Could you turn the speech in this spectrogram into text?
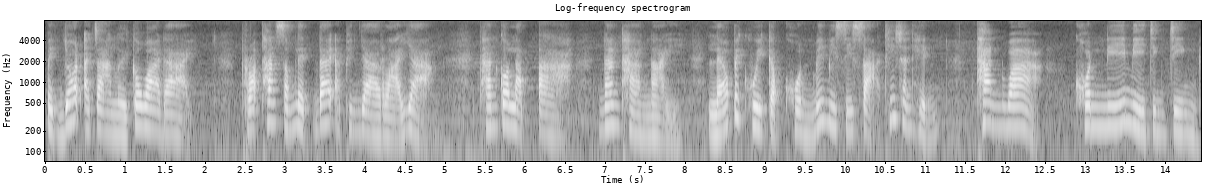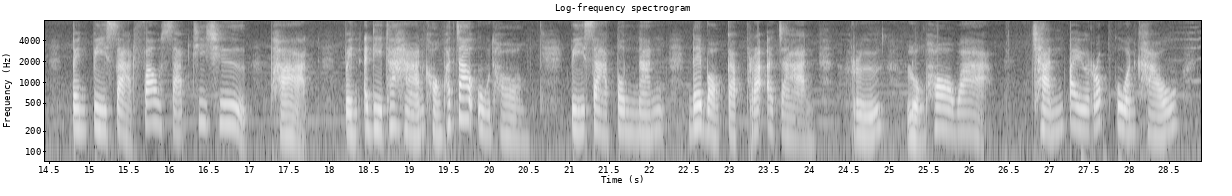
เป็นยอดอาจารย์เลยก็ว่าได้ เพราะท่านสำเร็จได้อภิญญาหลายอย่าง ท่านก็หลับตา นั่งทางใน แล้วไปคุยกับคนไม่มีศีรษะที่ฉันเห็น ท่านว่า คนนี้มีจริงๆ เป็นปีศาจเฝ้าทรัพย์ที่ชื่อ ผาด เป็นอดีตทหารของพระเจ้าอู่ทอง ปีศาจตนนั้นได้บอกกับพระอาจารย์ หรือหลวงพ่อว่า ฉันไปรบกวนเขา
